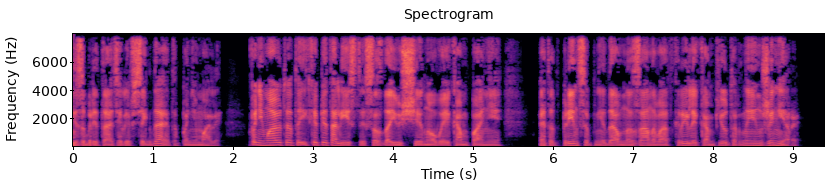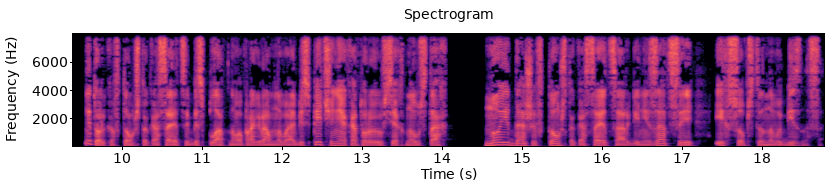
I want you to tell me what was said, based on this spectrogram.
Изобретатели всегда это понимали. Понимают это и капиталисты, создающие новые компании. Этот принцип недавно заново открыли компьютерные инженеры. Не только в том, что касается бесплатного программного обеспечения, которое у всех на устах, но и даже в том, что касается организации их собственного бизнеса.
